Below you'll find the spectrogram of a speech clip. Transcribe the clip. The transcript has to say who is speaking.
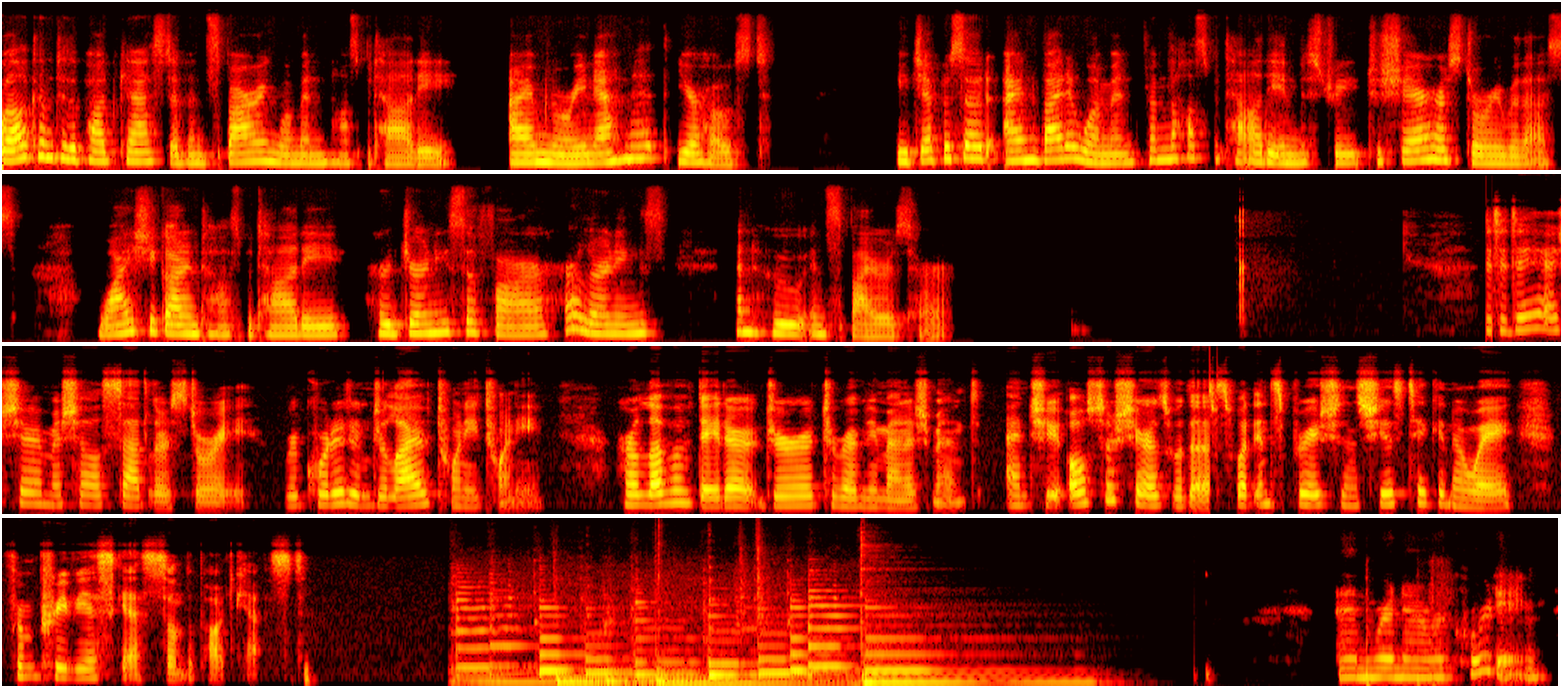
Speaker 1: Welcome to the podcast of Inspiring Women in Hospitality. I'm Noreen Ahmed, your host. Each episode, I invite a woman from the hospitality industry to share her story with us why she got into hospitality, her journey so far, her learnings, and who inspires her.
Speaker 2: Today, I share Michelle Sadler's story, recorded in July of 2020 her love of data drew her to revenue management, and she also shares with us what inspirations she has taken away from previous guests on the podcast.
Speaker 1: And we're now recording.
